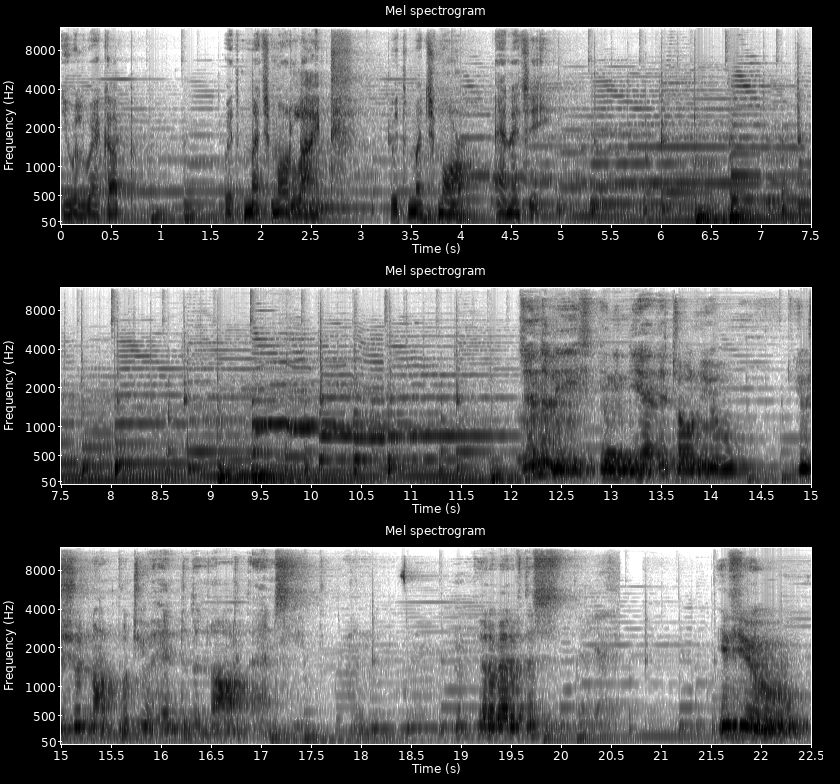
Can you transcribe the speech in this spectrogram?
you will wake up with much more light, with much more energy. Generally, in India, they told you, you should not put your head to the north and sleep. Hmm? You're aware of this? If you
